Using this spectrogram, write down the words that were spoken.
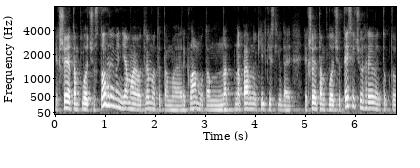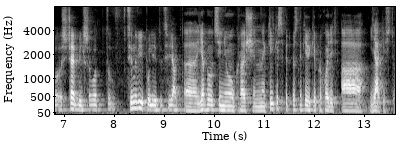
якщо я там плачу 100 гривень, я маю отримати там е, рекламу там на, на певну кількість людей. Якщо я там плачу 1000 гривень, тобто ще більше. От в ціновій політиці як? Е, Я би оцінював краще не кількістю підписників, які приходять, а якістю.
